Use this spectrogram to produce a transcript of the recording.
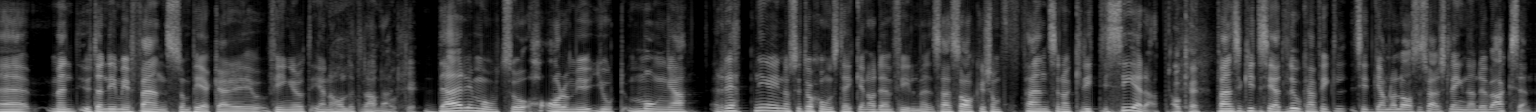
Eh, Men, utan det är mer fans som pekar finger åt ena hållet eller andra. Ja, okej. Däremot så har de ju gjort många rättningar inom situationstecken av den filmen. Så här saker som fansen har kritiserat. Okej. Fansen kritiserat Luke, han fick sitt gamla lasersvärd slängande över axeln.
